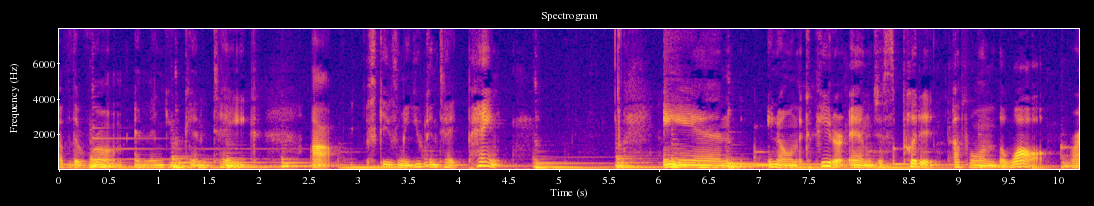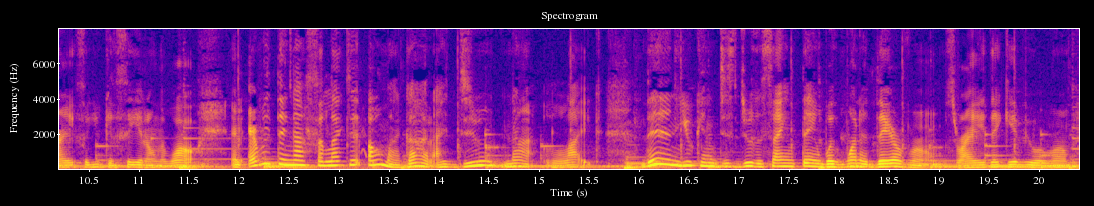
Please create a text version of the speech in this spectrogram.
of the room and then you can take uh, excuse me, you can take paint and you know on the computer and just put it up on the wall right? So you can see it on the wall. And everything i selected oh my god i do not like. Then you can just do the same thing with one of their rooms right? They give you a room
